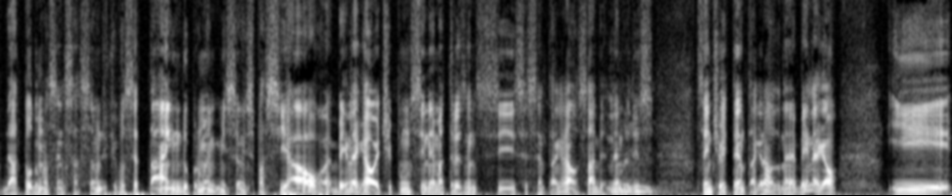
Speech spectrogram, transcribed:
dá toda uma sensação de que você está indo para uma missão espacial. É bem legal, é tipo um cinema 360 graus, sabe? Lembra hum. disso? 180 graus, né? É bem legal. E,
